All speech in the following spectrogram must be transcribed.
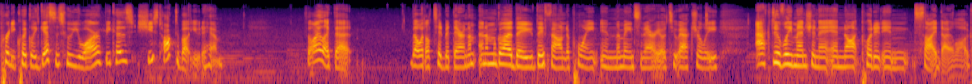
pretty quickly guesses who you are because she's talked about you to him. So I like that that little tidbit there, and I'm, and I'm glad they, they found a point in the main scenario to actually actively mention it and not put it in side dialogue.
